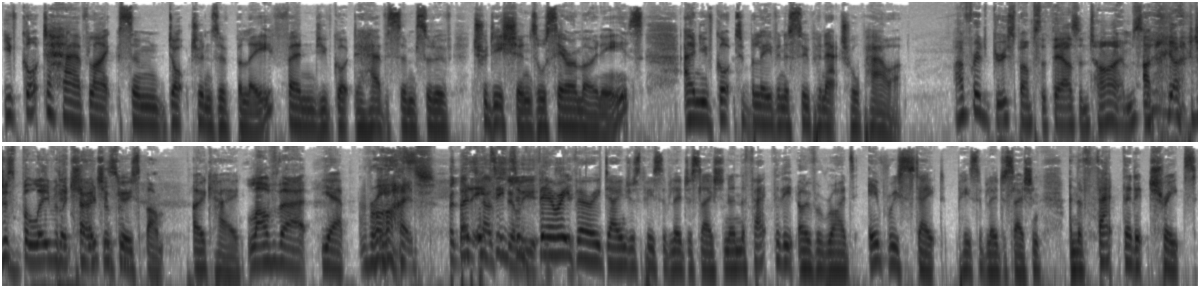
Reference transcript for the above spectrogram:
You've got to have like some doctrines of belief, and you've got to have some sort of traditions or ceremonies, and you've got to believe in a supernatural power. I've read Goosebumps a thousand times. I just believe in The the, Church of characters. Goosebump. Okay. Love that. Yeah. Right. It's- But But, it's, it's a very, is. very dangerous piece of legislation. And the fact that it overrides every state piece of legislation and the fact that it treats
